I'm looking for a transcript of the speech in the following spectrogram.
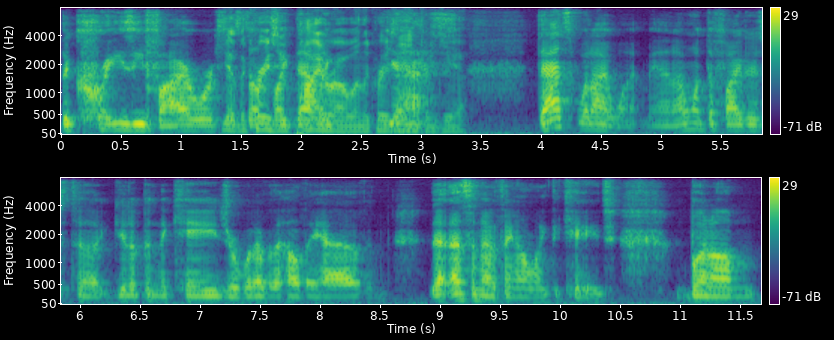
the crazy fireworks yeah, and the stuff crazy like that. pyro like, and the crazy yes. entrance. Yeah, that's what I want, man. I want the fighters to get up in the cage or whatever the hell they have, and that, that's another thing I don't like the cage, but um,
